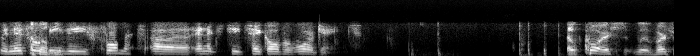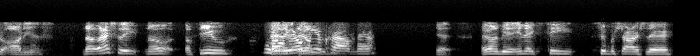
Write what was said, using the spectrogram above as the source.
And this will be the fourth uh, NXT Takeover War Games. Of course, with virtual audience. No, actually, no, a few. No, they, there'll be a crowd there. Yeah, they're going to be NXT superstars there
